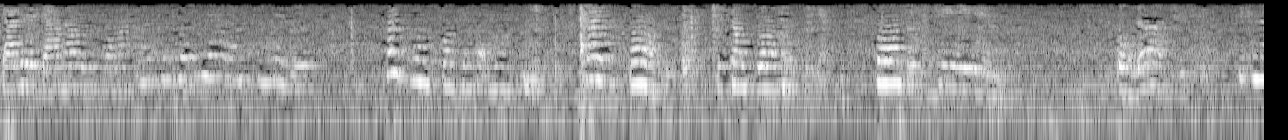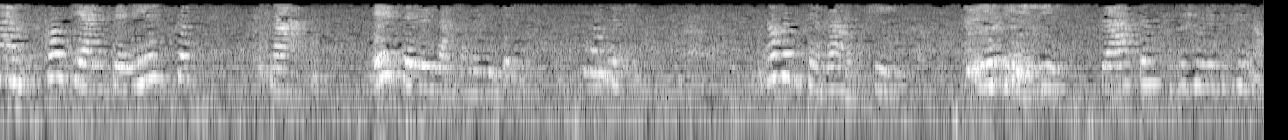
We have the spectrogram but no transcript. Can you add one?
Para agregar novas informações, que nós vamos Quais são os pontos em comum? Quais os pontos que são pontos, pontos que discordantes qual que é a diferença na exteriorização das ideias? Vamos aqui. Nós observamos que esse registro trata do juízo final.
